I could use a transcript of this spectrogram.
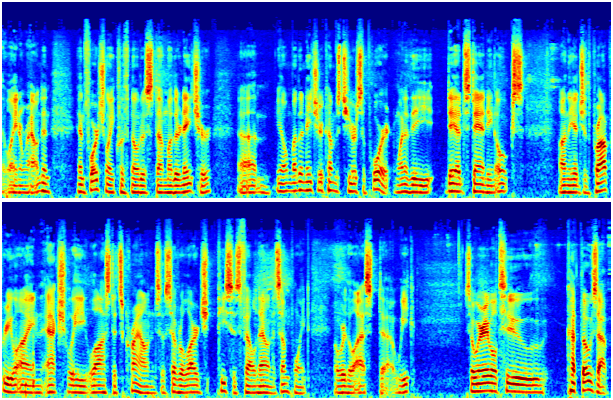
laying around, and, and fortunately, Cliff noticed uh, Mother Nature. Um, you know, Mother Nature comes to your support. One of the dead standing oaks on the edge of the property line actually lost its crown, so several large pieces fell down at some point over the last uh, week. So we were able to cut those up.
